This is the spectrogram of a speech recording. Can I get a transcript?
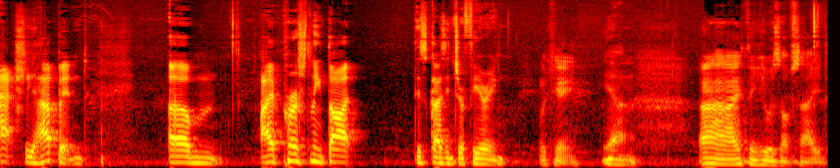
actually happened, um, I personally thought this guy's interfering. okay. Yeah. Uh, I think he was offside.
